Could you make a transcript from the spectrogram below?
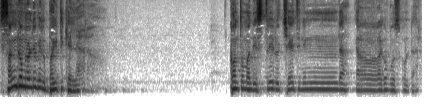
సంఘం నుండి వీళ్ళు బయటికి వెళ్ళారు కొంతమంది స్త్రీలు చేతి నిండా ఎర్రగా పూసుకుంటారు.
